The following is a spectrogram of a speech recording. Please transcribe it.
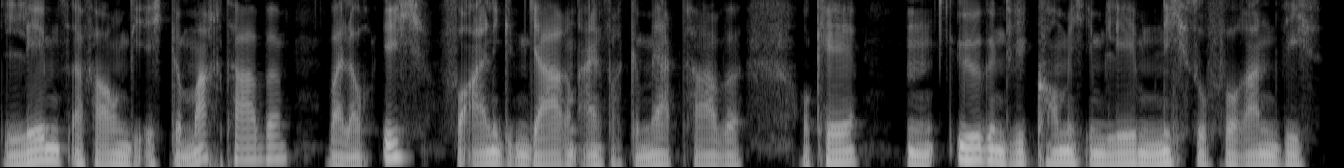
Lebenserfahrung, die ich gemacht habe, weil auch ich vor einigen Jahren einfach gemerkt habe, okay, irgendwie komme ich im Leben nicht so voran, wie ich es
